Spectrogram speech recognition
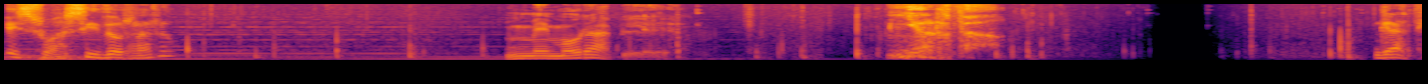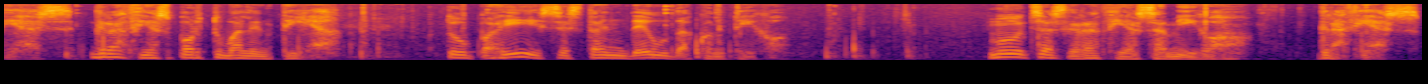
¿Eso ha sido raro? Memorable. ¡Mierda! Gracias, gracias por tu valentía. Tu país está en deuda contigo. Muchas gracias, amigo. Gracias.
